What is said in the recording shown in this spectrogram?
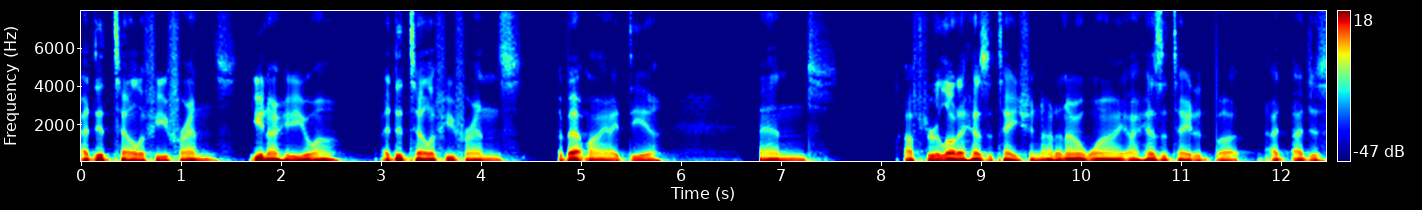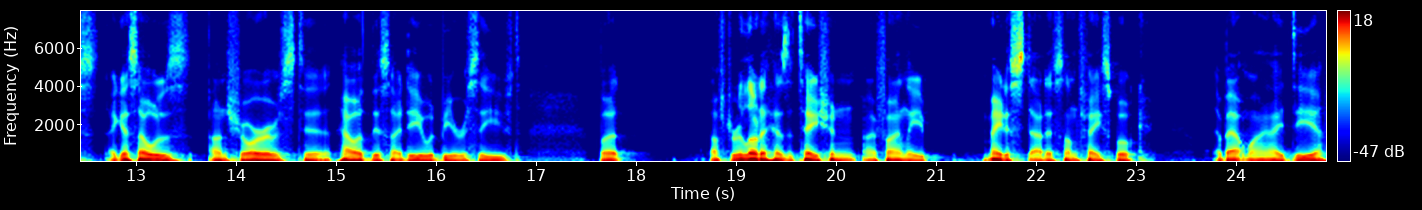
I did tell a few friends, you know who you are. I did tell a few friends about my idea. And after a lot of hesitation, I don't know why I hesitated, but I, I just, I guess I was unsure as to how this idea would be received. But after a lot of hesitation, I finally made a status on Facebook about my idea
